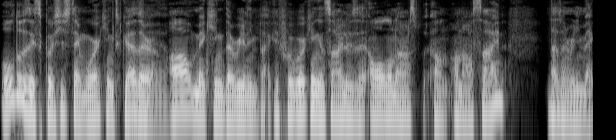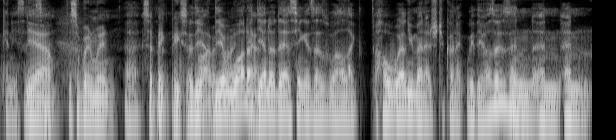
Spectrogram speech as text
all those ecosystems working together Yeah, yeah. are making the real impact. If we're working in silos and all on our on, on our side, doesn't really make any sense. yeah, it's a win-win. Uh, it's a big piece So of the, pie. the right? award Yeah. at the end of the day, I think, is as well like how well you manage to connect with the others, and and and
